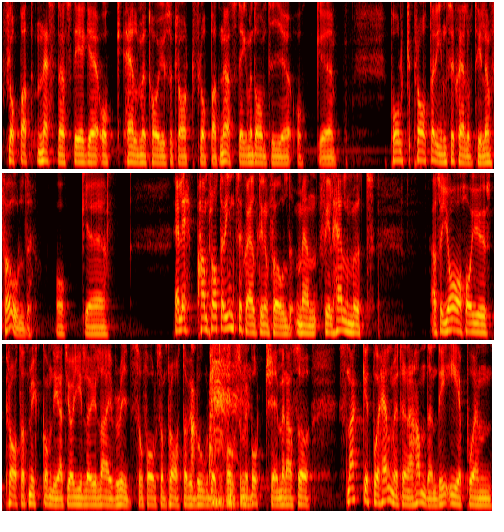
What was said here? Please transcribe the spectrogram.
floppat nästnötstege och Helmut har ju såklart floppat nötsteg med dam 10 och Polk pratar in sig själv till en fold. Och, eller han pratar in sig själv till en fold, men Phil Helmut Alltså jag har ju pratat mycket om det, att jag gillar ju live-reads och folk som pratar vid bordet och folk som är bort sig. Men alltså, snacket på Helmut i den här handen, det är på en...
